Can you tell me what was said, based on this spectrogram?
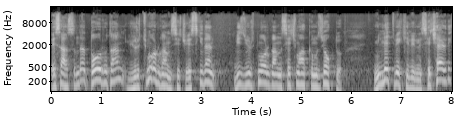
esasında doğrudan yürütme organını seçiyor. Eskiden biz yürütme organını seçme hakkımız yoktu. Milletvekilini seçerdik.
